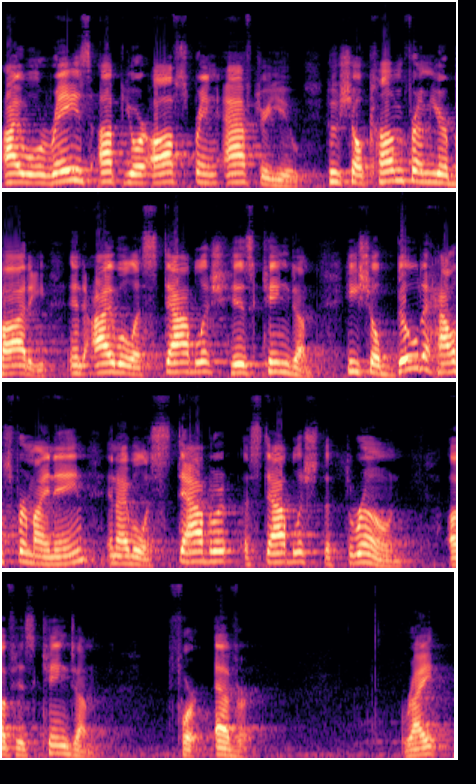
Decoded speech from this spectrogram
I will raise up your offspring after you, who shall come from your body, and I will establish his kingdom. He shall build a house for my name, and I will establish the throne of his kingdom forever. Right?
